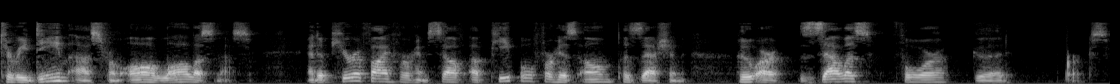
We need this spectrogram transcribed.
to redeem us from all lawlessness and to purify for himself a people for his own possession who are zealous for good works.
